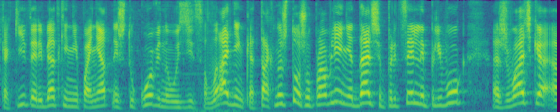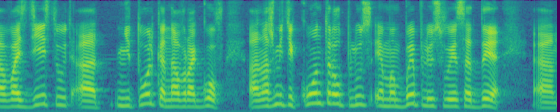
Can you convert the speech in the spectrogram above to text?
Какие-то, ребятки, непонятные штуковины узится. Ладненько. Так, ну что ж, управление дальше. Прицельный плевок. Жвачка а, воздействует а, не только на врагов. А нажмите Ctrl плюс ММБ плюс ВСД, а,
